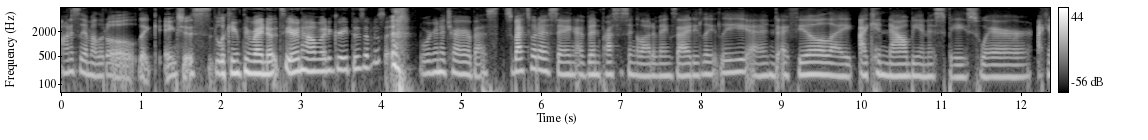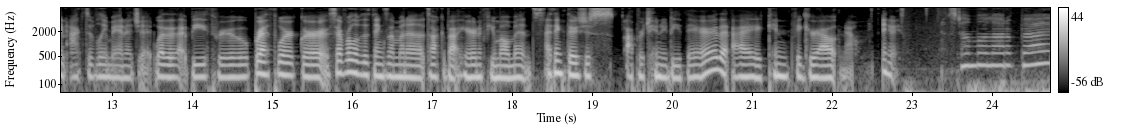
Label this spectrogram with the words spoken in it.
Honestly, I'm a little like anxious looking through my notes here and how am I'm going to create this episode. We're going to try our best. So, back to what I was saying, I've been processing a lot of anxiety lately, and I feel like I can now be in a space where I can actively manage it, whether that be through breath work or several of the things I'm going to talk about here in a few moments. I think there's just opportunity there that I can figure out now. Anyways, stumble out of bed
